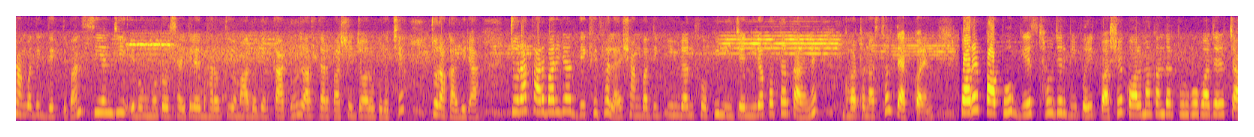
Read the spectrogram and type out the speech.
সাংবাদিক দেখতে পান সিএনজি এবং মোটর সাইকেলের ভারতীয় মাদকের কার্টুন রাস্তার পাশে জড়ো করেছে চোরাকারবিরা চোরা কারবারিরা দেখে ফেলায় সাংবাদিক ইমরান ফকি নিজের নিরাপত্তার কারণে ঘটনাস্থল ত্যাগ করেন। পরে পাপু গেস্ট হাউসের বিপরীত পাশে কলমাকান্দার পূর্ব বাজারের চা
